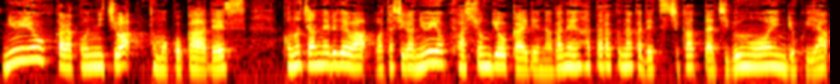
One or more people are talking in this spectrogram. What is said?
ニューヨークからこんにちは、ともこかーです。このチャンネルでは私がニューヨークファッション業界で長年働く中で培った自分応援力や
